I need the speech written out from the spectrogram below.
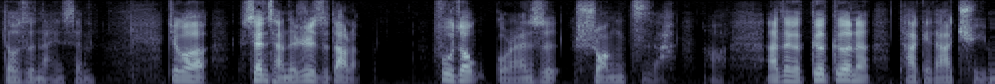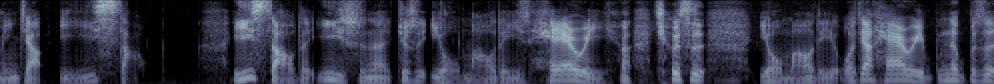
都是男生。结果生产的日子到了，腹中果然是双子啊！啊，那这个哥哥呢，他给他取名叫以扫。以扫的意思呢，就是有毛的意思，hairy 就是有毛的意思。我讲 hairy，那不是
